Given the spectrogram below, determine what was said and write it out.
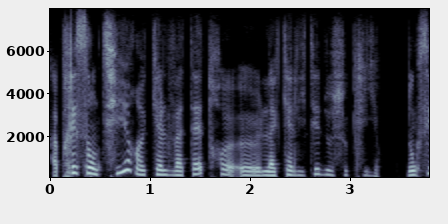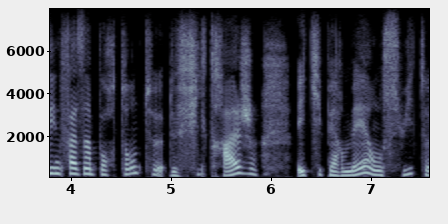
à pressentir quelle va être la qualité de ce client. Donc c'est une phase importante de filtrage et qui permet ensuite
